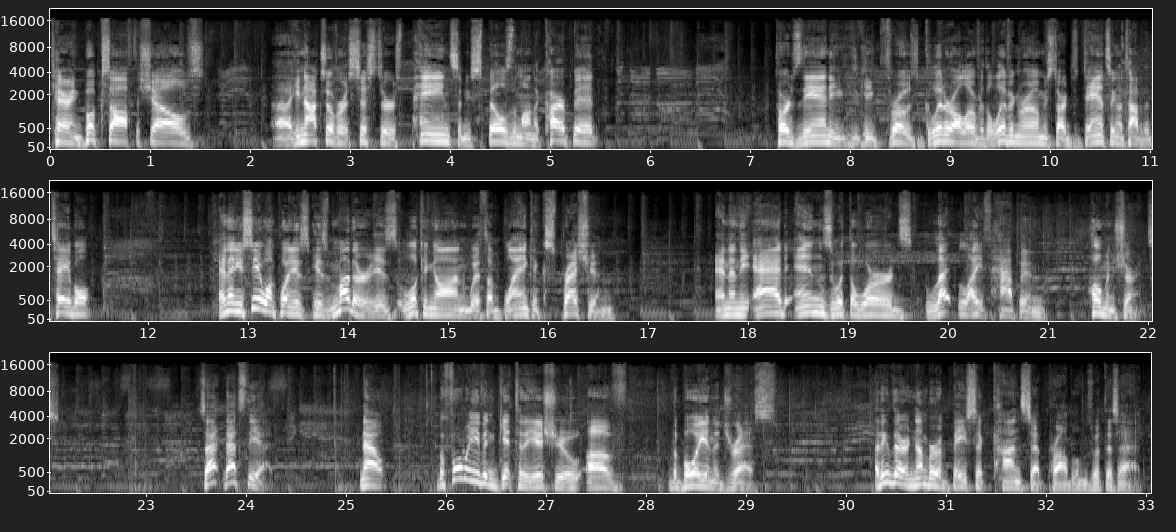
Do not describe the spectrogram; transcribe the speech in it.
tearing books off the shelves. Uh, he knocks over his sister's paints and he spills them on the carpet. Towards the end, he, he throws glitter all over the living room. He starts dancing on top of the table. And then you see at one point his, his mother is looking on with a blank expression. And then the ad ends with the words, Let life happen, home insurance. So that, that's the ad. Now, before we even get to the issue of the boy in the dress, I think there are a number of basic concept problems with this ad.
